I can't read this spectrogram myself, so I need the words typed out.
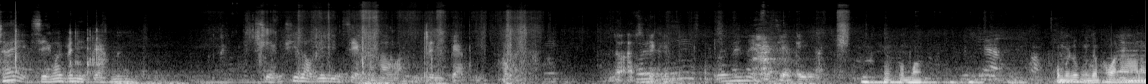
ใช่เสียงมันเป็นอีกแบบหนึ่งเสียงที่เราได้ยินเสียงของเราอะมันเป็นอีกแบบหนึงเข้าไปแล้วอาจจะได้ขึ้นไม่ไม่ไม่เสียงเองผมมองผมไม่รู้ผมจะภาวนาอะไร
